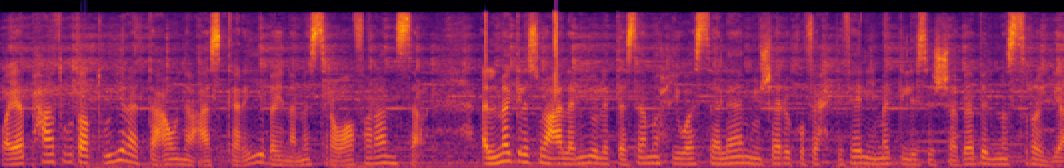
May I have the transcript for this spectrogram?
ويبحث تطوير التعاون العسكري بين مصر وفرنسا. المجلس العالمي للتسامح والسلام يشارك في احتفال مجلس الشباب المصري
